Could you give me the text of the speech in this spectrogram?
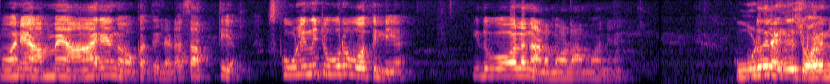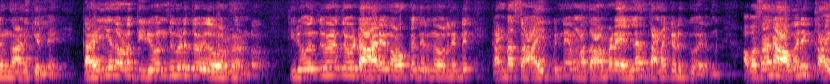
മോനെ അമ്മ ആരെയും നോക്കത്തില്ലടാ. സത്യം. സ്കൂളിൽ നിന്ന് ടൂറ് പോകത്തില്ലേ? ഇതുപോലെ നടന്നോളാം മോനെ. കൂടുതൽ അങ്ങ് ഷോ കാണിക്കല്ലേ? കഴിഞ്ഞ തവണ തിരുവനന്തപുരത്ത് പോയത് ഓർമ്മയുണ്ടോ? തിരുവനന്തപുരത്ത് പോയിട്ട് ആരെയും നോക്കത്തില്ലെന്ന് പറഞ്ഞിട്ട് കണ്ട സായിപ്പിന്റെ മതാമയുടെ എല്ലാം കണക്കെടുക്കുമായിരുന്നു അവസാനം അവർ കൈ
